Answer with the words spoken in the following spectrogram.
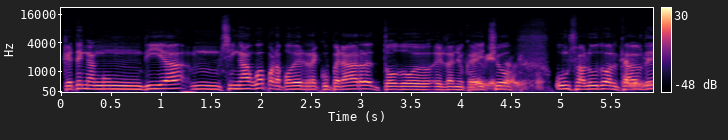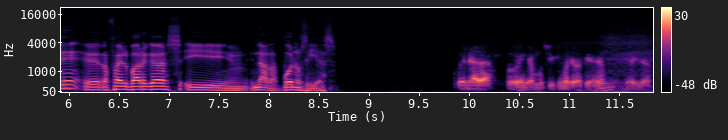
Que tengan un día mm, sin agua para poder recuperar todo el daño que ha hecho. Un saludo, alcalde eh, Rafael Vargas, y nada, buenos días. Pues nada, pues venga, muchísimas gracias. ¿eh?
